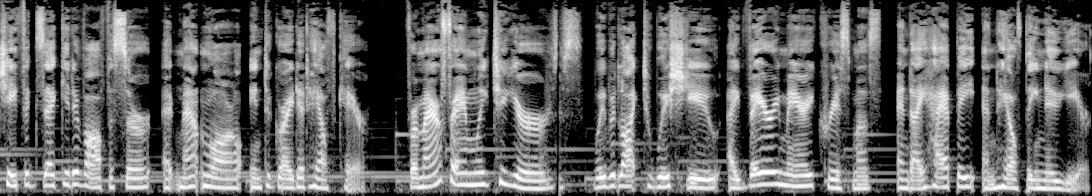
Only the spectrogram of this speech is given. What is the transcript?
Chief Executive Officer at Mountain Laurel Integrated Healthcare. From our family to yours, we would like to wish you a very Merry Christmas and a happy and healthy New Year.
